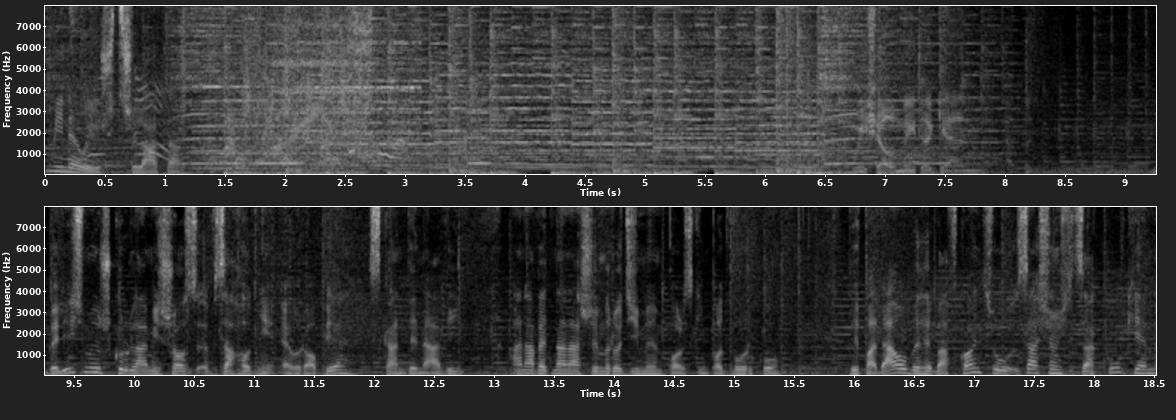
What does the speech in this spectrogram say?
minęły już 3 lata. We shall meet again Byliśmy już królami szos w zachodniej Europie, Skandynawii, a nawet na naszym rodzimym polskim podwórku. Wypadałoby chyba w końcu zasiąść za kółkiem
